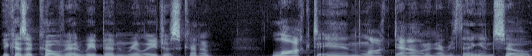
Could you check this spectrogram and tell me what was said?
because of COVID, we've been really just kind of locked in, locked down, and everything. And so,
